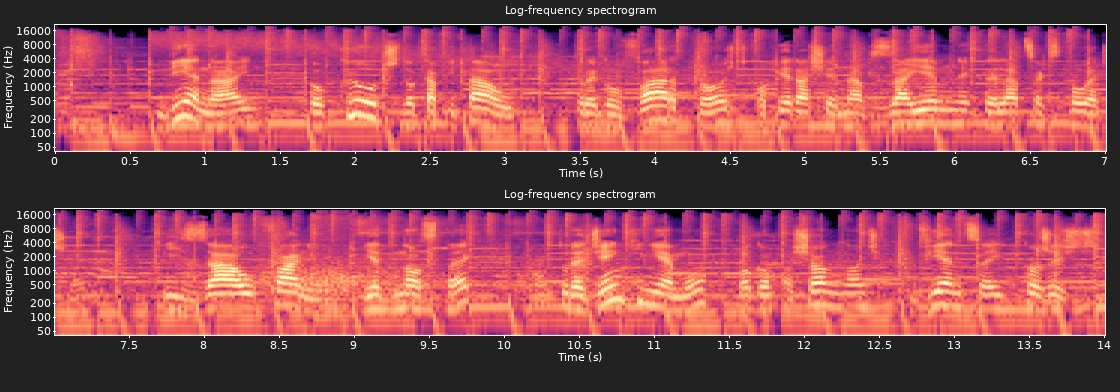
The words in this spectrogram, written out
BNI to klucz do kapitału, którego wartość opiera się na wzajemnych relacjach społecznych i zaufaniu jednostek, które dzięki niemu mogą osiągnąć więcej korzyści.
